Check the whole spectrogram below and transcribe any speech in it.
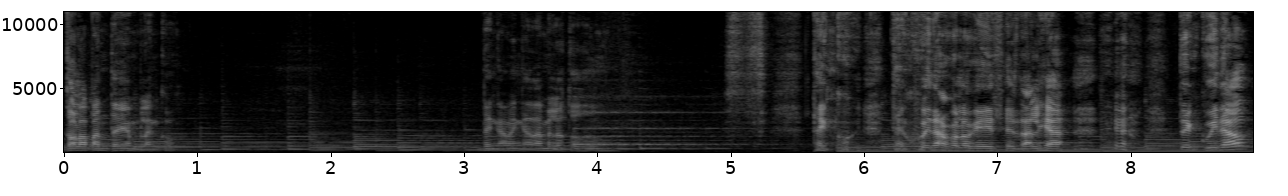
Toda la pantalla en blanco. Venga, venga, dámelo todo. Ten, ten cuidado con lo que dices, Dalia. ten cuidado.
